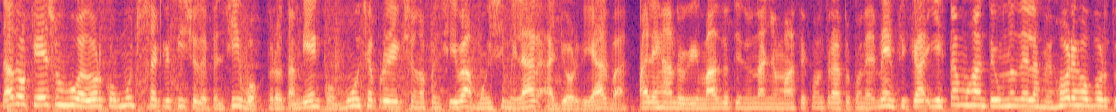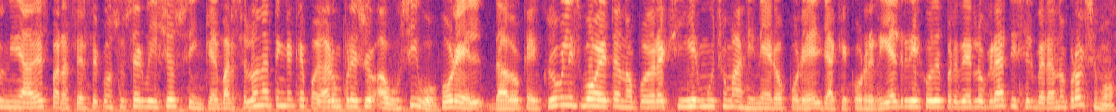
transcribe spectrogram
dado que es un jugador con mucho sacrificio defensivo pero también con mucha proyección ofensiva muy similar a Jordi Alba. Alejandro Grimaldo tiene un año más de contrato con el Benfica y estamos ante una de las mejores oportunidades para hacerse con sus servicios sin que el Barcelona tenga que pagar un precio abusivo por él, dado que el club lisboeta no podrá exigir mucho más dinero por él ya que correría el riesgo de perderlo gratis el verano próximo.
